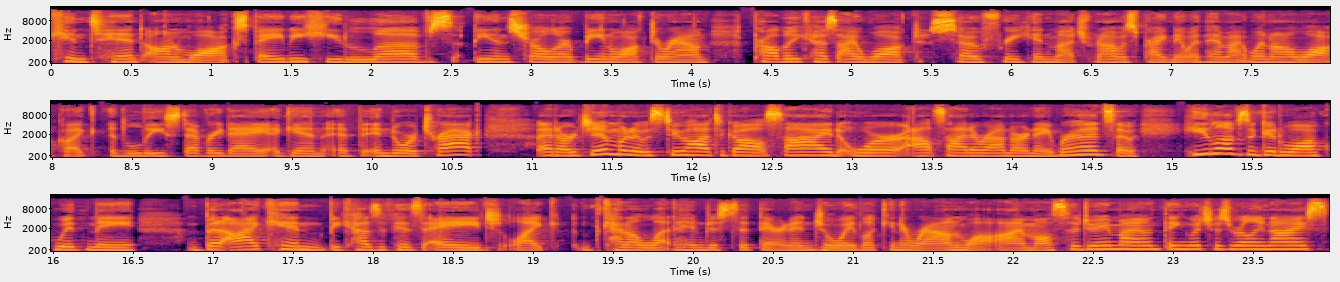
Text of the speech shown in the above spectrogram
content on walks, baby. He loves being in stroller, being walked around, probably because I walked so freaking much when I was pregnant with him. I went on a walk like at least every day, again, at the indoor track, at our gym when it was too hot to go outside or outside around our neighborhood. So he loves a good walk with me, but I can, because of his age, like kind of let him just sit there and enjoy looking around while I'm also doing my own thing, which is really nice.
